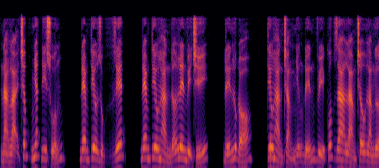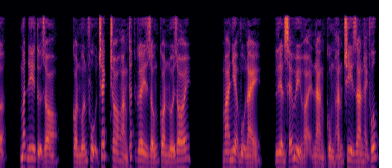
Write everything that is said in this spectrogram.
nàng lại chấp nhất đi xuống, đem tiêu dục giết, đem tiêu hàn đỡ lên vị trí, đến lúc đó, tiêu hàn chẳng những đến vì quốc gia làm trâu làm ngựa, mất đi tự do, còn muốn phụ trách cho hoàng thất gây giống con nối dõi. Mà nhiệm vụ này, liền sẽ hủy hoại nàng cùng hắn chi gian hạnh phúc.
